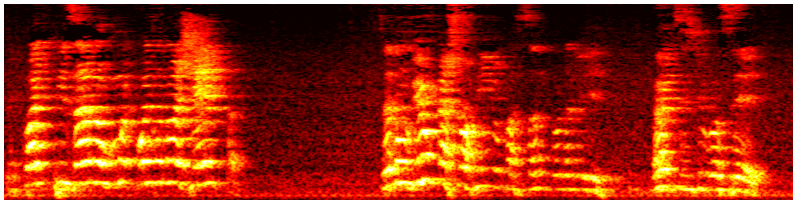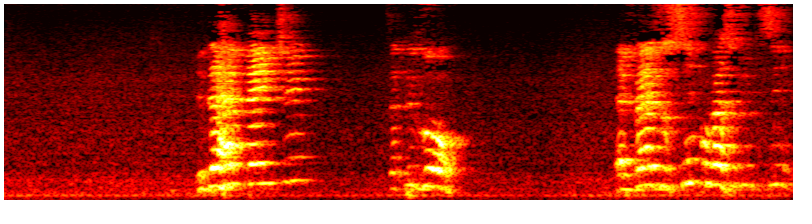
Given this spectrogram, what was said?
Você pode pisar em alguma coisa nojenta. Você não viu o cachorrinho passando por ali antes de você. E de repente, você pisou. Efésios 5, verso 25.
